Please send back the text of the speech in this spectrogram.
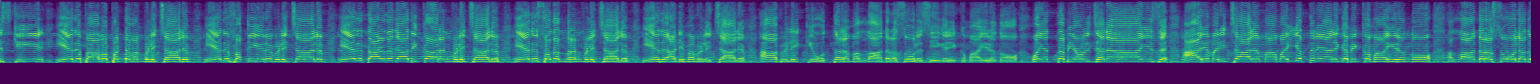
മിസ്കീൻ ഏത് പാവപ്പെട്ടവൻ വിളിച്ചാലും ഏത് ഫക്കീർ വിളിച്ചാലും ഏത് താഴ്ന്ന ജാതിക്കാരൻ വിളിച്ചാലും ഏത് സ്വതന്ത്രൻ വിളിച്ചാലും ഏത് അടിമ വിളിച്ചാലും ആ വിളിക്ക് ഉത്തരം അള്ളാന്റെ റസൂൽ സ്വീകരിക്കുമായിരുന്നു. ആര് മരിച്ചാലും ആ മയ്യത്തിനെ അനുഗമിക്കുമായിരുന്നു. അള്ളാന്റെ റസൂൽ അത്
